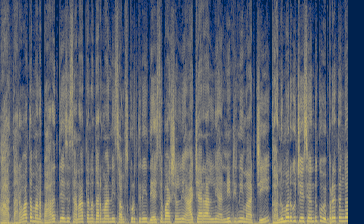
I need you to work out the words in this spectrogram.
ఆ తర్వాత మన భారతదేశ సనాతన ధర్మాన్ని సంస్కృతిని దేశ భాషల్ని ఆచారాల్ని అన్నింటినీ మార్చి కనుమరుగు చేసేందుకు విపరీతంగా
